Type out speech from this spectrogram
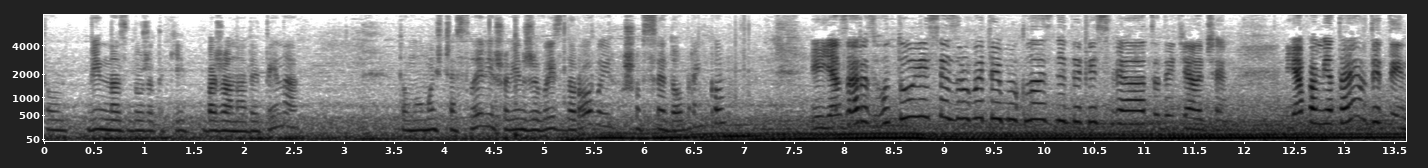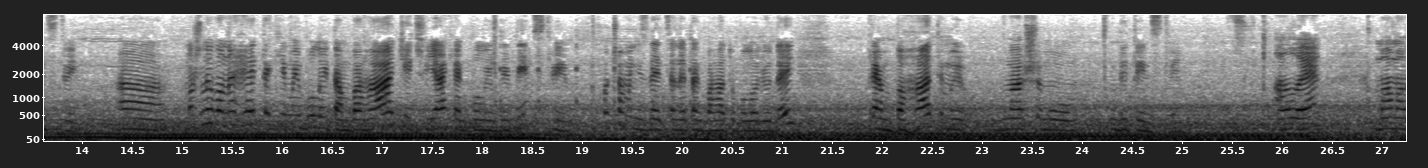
то він у нас дуже такий бажана дитина. Тому ми щасливі, що він живий, здоровий, що все добренько. І я зараз готуюся зробити йому класне таке свято дитяче. Я пам'ятаю в дитинстві. Можливо, не геть такі ми були там багаті, чи як, як були в дитинстві. Хоча мені здається, не так багато було людей, прям багатими в нашому дитинстві. Але мама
